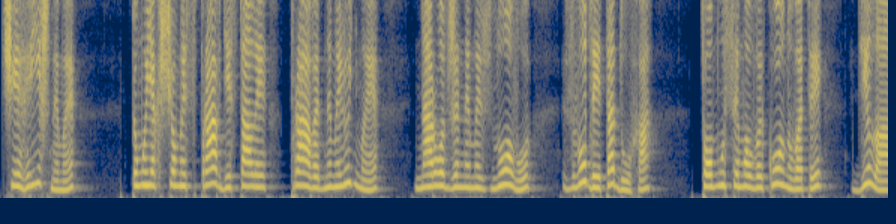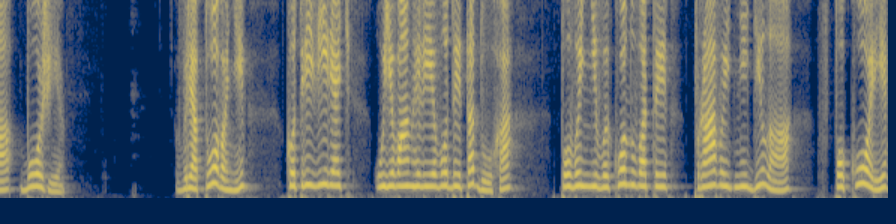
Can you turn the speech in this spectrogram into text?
чи грішними. Тому, якщо ми справді стали праведними людьми, народженими знову з води та духа, то мусимо виконувати діла Божі. Врятовані, котрі вірять у Євангеліє води та духа, повинні виконувати праведні діла в покорі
